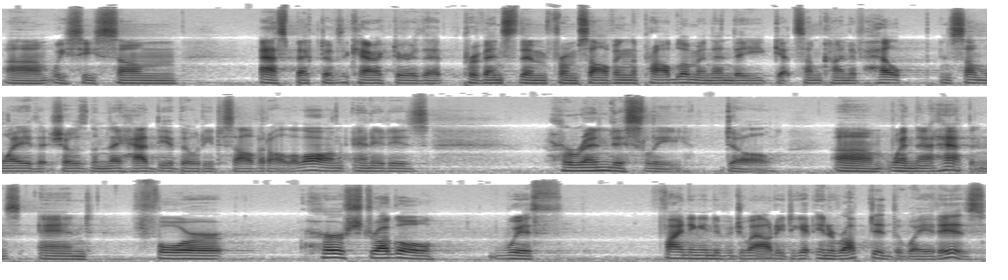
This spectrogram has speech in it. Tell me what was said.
Um, we see some aspect of the character that prevents them from solving the problem, and then they get some kind of help in some way that shows them they had the ability to solve it all along. And it is horrendously dull um, when that happens. And for her struggle with finding individuality to get interrupted the way it is,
